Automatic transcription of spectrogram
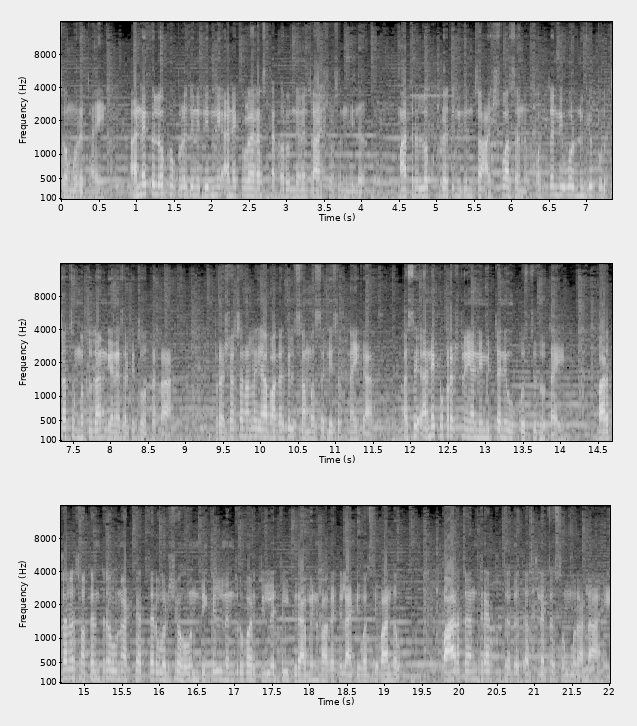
समोर येत आहे. अनेक लोकप्रतिनिधींनी अनेक वेळा रस्ता करून देण्याचं आश्वासन दिलं. मात्र लोकप्रतिनिधींचं आश्वासन फक्त निवडणुकीपुरताच मतदान घेण्यासाठीच होतं का? प्रशासनाला या भागातील समस्या दिसत नाही का? असे अनेक प्रश्न या निमित्ताने उपस्थित होत आहे. भारताला स्वातंत्र्य होऊन अठ्ठ्याहत्तर वर्ष होऊन देखील नंदुरबार जिल्ह्यातील ग्रामीण भागातील आदिवासी बांधव पारतंत्र्यात जगत असल्याचं समोर आलं आहे.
